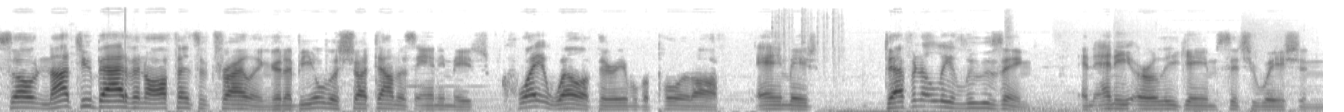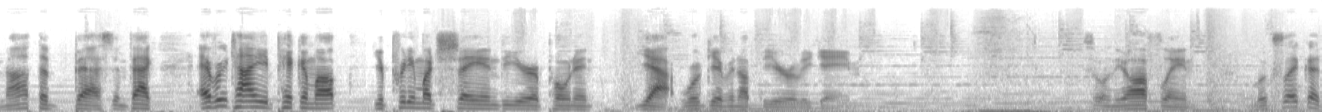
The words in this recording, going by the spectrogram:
So, not too bad of an offensive tri lane. Going to be able to shut down this Anti-Mage quite well if they're able to pull it off. Anti-Mage definitely losing in any early game situation. Not the best. In fact, every time you pick him up, you're pretty much saying to your opponent, yeah, we're giving up the early game. So in the off lane, looks like a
